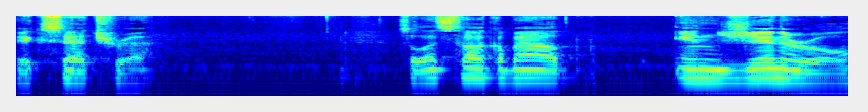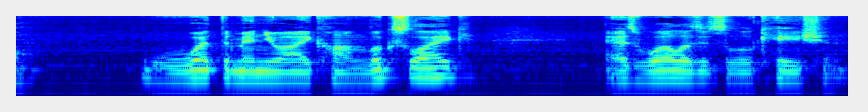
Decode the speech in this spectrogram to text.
etc. So let's talk about, in general, what the menu icon looks like, as well as its location.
